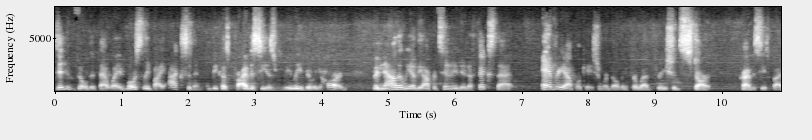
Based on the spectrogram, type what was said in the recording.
didn't build it that way mostly by accident and because privacy is really, really hard. But now that we have the opportunity to fix that, every application we're building for Web3 should start privacy by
